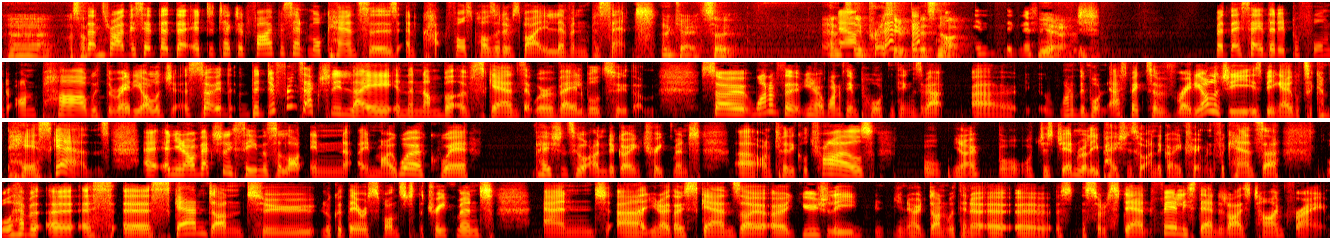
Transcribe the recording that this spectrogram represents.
Uh, or something? That's right. They said that, that it detected 5% more cancers and cut false positives by 11%. Okay, so, and now, it's impressive, that, but it's not. Insignificant. Yeah but they say that it performed on par with the radiologist. So it, the difference actually lay in the number of scans that were available to them. So one of the, you know, one of the important things about uh, one of the important aspects of radiology is being able to compare scans. And, and, you know, I've actually seen this a lot in in my work where patients who are undergoing treatment uh, on clinical trials or you know, or, or, just generally patients who are undergoing treatment for cancer, will have a, a, a, scan done to look at their response to the treatment, and uh, you know those scans are, are, usually you know done within a, a sort of stand fairly standardized time frame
